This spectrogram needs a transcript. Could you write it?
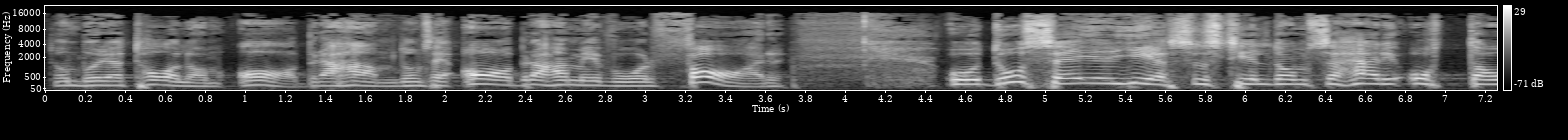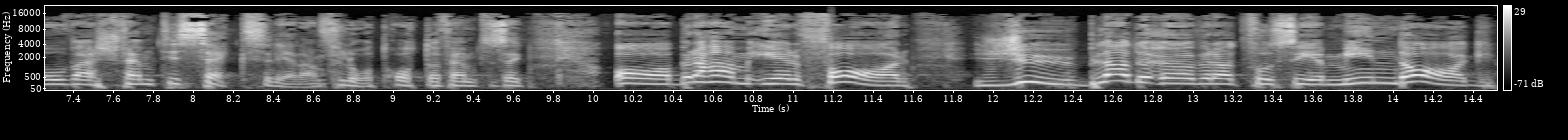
De börjar tala om Abraham. De säger Abraham är vår far. Och då säger Jesus till dem så här i 8 och vers 56 redan, förlåt 8 och 56. Abraham er far jublade över att få se min dag.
